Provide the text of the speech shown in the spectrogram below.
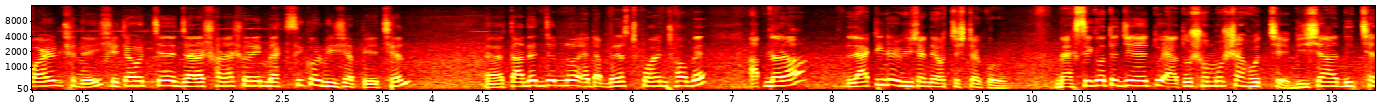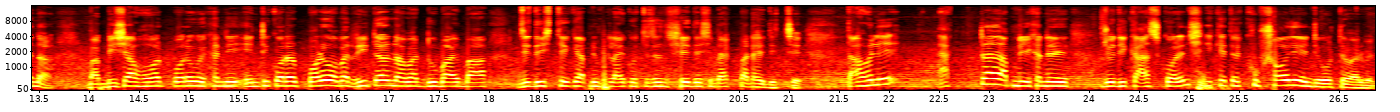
পয়েন্ট দেই, সেটা হচ্ছে যারা সরাসরি মেক্সিকোর ভিসা পেয়েছেন তাদের জন্য এটা বেস্ট পয়েন্ট হবে। আপনারা ল্যাটিনের ভিসা নেওয়ার চেষ্টা করুন। মেক্সিকোতে যেহেতু এত সমস্যা হচ্ছে, ভিসা দিচ্ছে না, বা ভিসা হওয়ার পরেও এখানে এন্ট্রি করার পরেও আবার রিটার্ন আবার দুবাই বা যে দেশ থেকে আপনি ফ্লাই করতেছেন, সেই দেশে ব্যাক পাঠিয়ে দিচ্ছে। তাহলে একটা আপনি এখানে যদি কাজ করেন সেই ক্ষেত্রে খুব সহজেই এন্ট্রি করতে পারবেন।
